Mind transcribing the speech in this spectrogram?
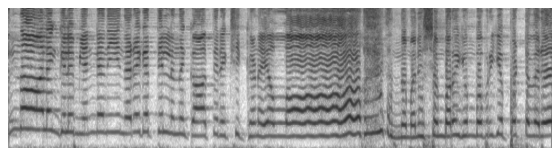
എന്നാലെങ്കിലും എന്നെ നീ നരകത്തിൽ നിന്ന് കാത്തു രക്ഷിക്കണയല്ലോ എന്ന് മനുഷ്യൻ പറയുമ്പോ പ്രിയപ്പെട്ടവരെ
